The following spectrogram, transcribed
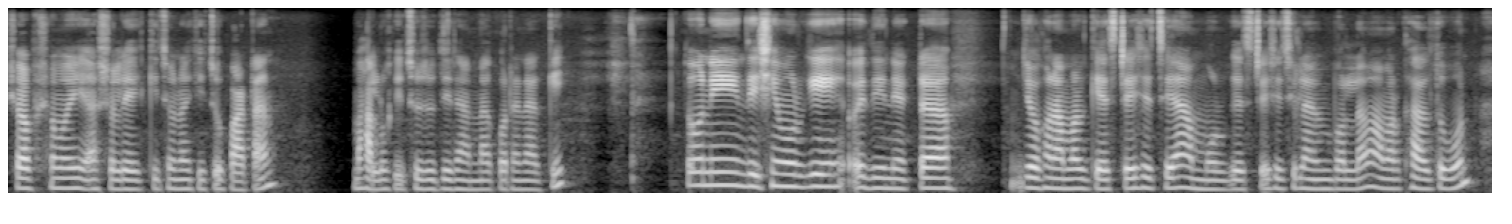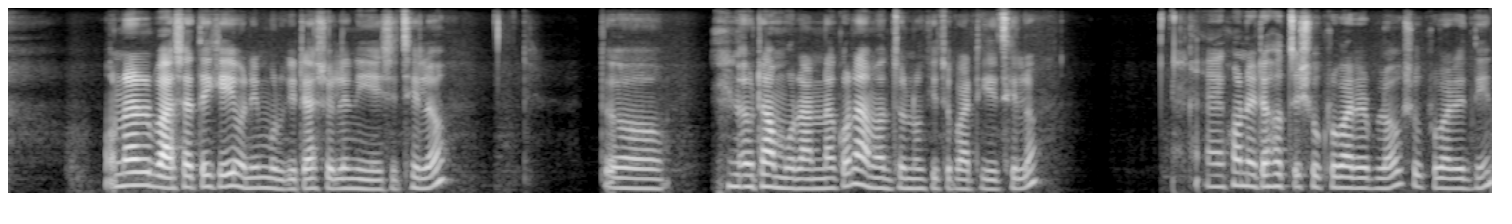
সব সময় আসলে কিছু না কিছু পাঠান। ভালো কিছু যদি রান্না করেন আর কি। তো উনি দেশি মুরগি ওই দিন একটা, যখন আমার গেস্ট এসেছে, আম্মুর গেস্ট এসেছিল, আমি বললাম, আমার খালতো বোন ওনার বাসা থেকেই উনি মুরগিটা আসলে নিয়ে এসেছিল। তো ওটা আম্মু রান্না করে আমার জন্য কিছু পাঠিয়েছিল। এখন এটা হচ্ছে শুক্রবারের ব্লগ শুক্রবারের দিন।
